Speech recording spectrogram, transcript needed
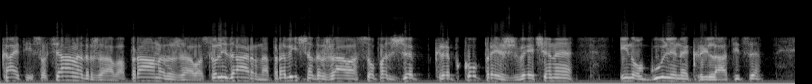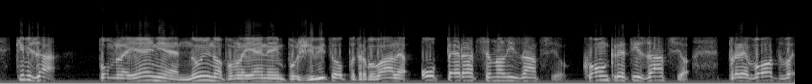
Kaj ti, socialna država, pravna država, solidarna, pravična država so pač že krepko prežvečene in oguljene krilatice, ki bi za pomlajenje, nujno pomlajenje in poživitev potrebovali operacionalizacijo, konkretizacijo, prevod v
